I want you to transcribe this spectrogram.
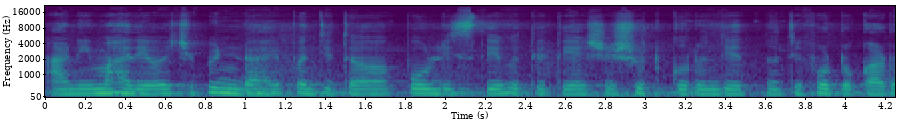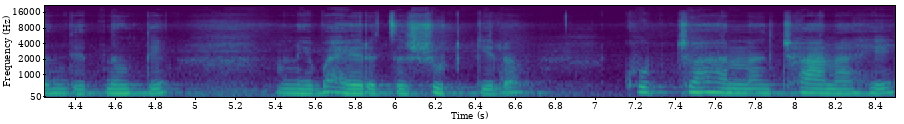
आणि महादेवाची पिंड आहे. पण तिथं पोलीस ते होते ते असे शूट करून देत नव्हते फोटो काढून देत नव्हते. आणि बाहेरचं शूट केलं. खूप छान छान आहे.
